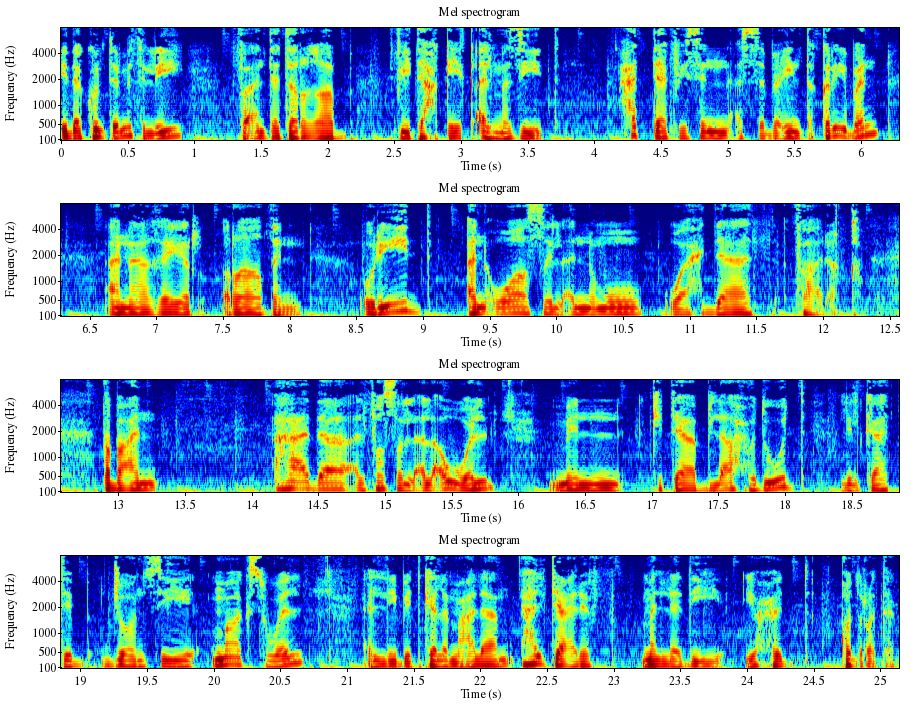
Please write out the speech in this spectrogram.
إذا كنت مثلي فأنت ترغب في تحقيق المزيد. حتى في سن السبعين تقريبا أنا غير راض. أريد أن أواصل النمو وأحداث فارق. طبعا هذا الفصل الأول من كتاب لا حدود للكاتب جون سي ماكسويل اللي بيتكلم على هل تعرف ما الذي يحد قدرتك.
